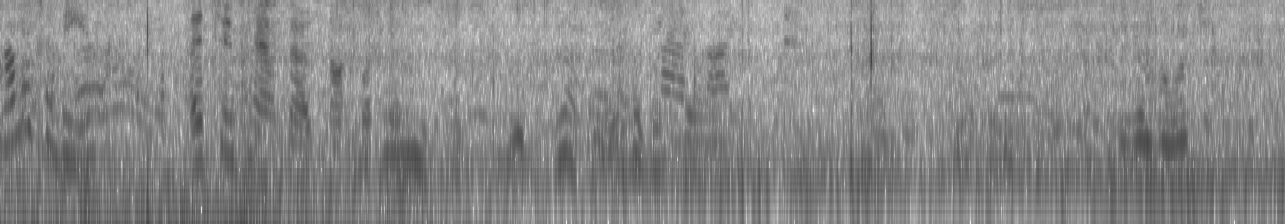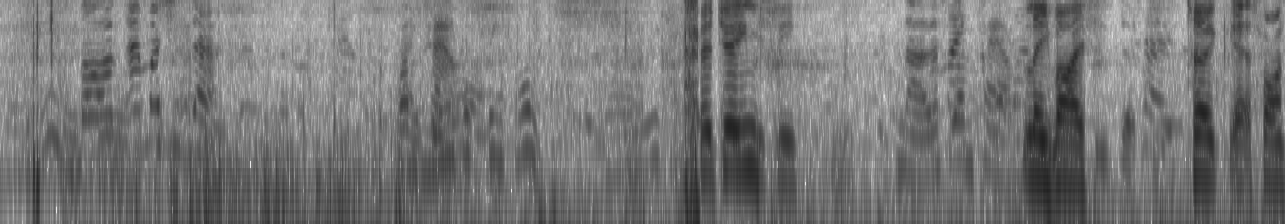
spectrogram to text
How much are these? They're two pound those night bottoms. Bon, how much is that? One pound. Of jeans, No, that's one pound. Levi's. Two, yeah, it's fine.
